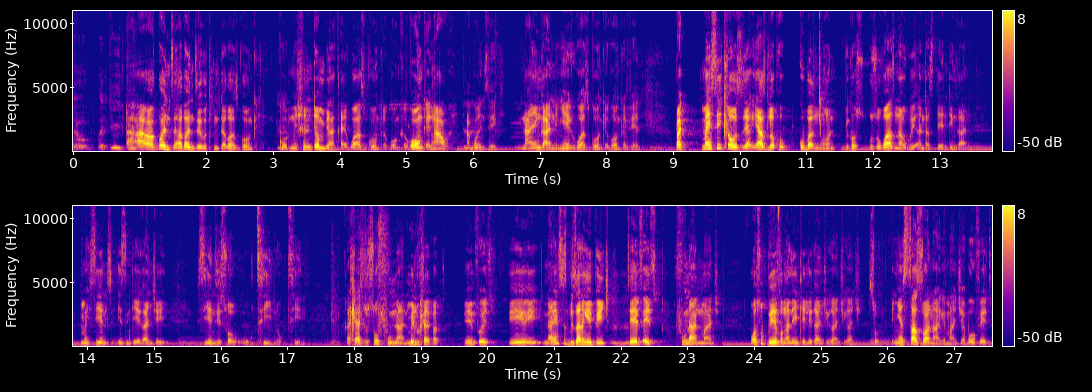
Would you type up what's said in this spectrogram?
yabo? What do you do? A- a- akwenze akwenzeki ukuthi umuntu akwazi konke. Ko- ngisho intombi yakhe ayikwazi konke konke konke ngawe. Akwenzeki. Nayo ingane ngeke ikwazi konke konke vele. But mayisihlozi yazi lokho kuba ngcono because uzokwazi nawe ukuyi-understand ingane. Mayisiyenza izinto ey'kanje siyenziswa ukuthini ukuthini. Kahle kahle usufunani. Kumele uhlale but "Eh, mfethu eh, naye sisibizana ngempintshi. Se mfethu ufunani manje? wasubheva ngale ndlela ekanje kanje kanje so ngiyasazwana-ke manje yabo mfethu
